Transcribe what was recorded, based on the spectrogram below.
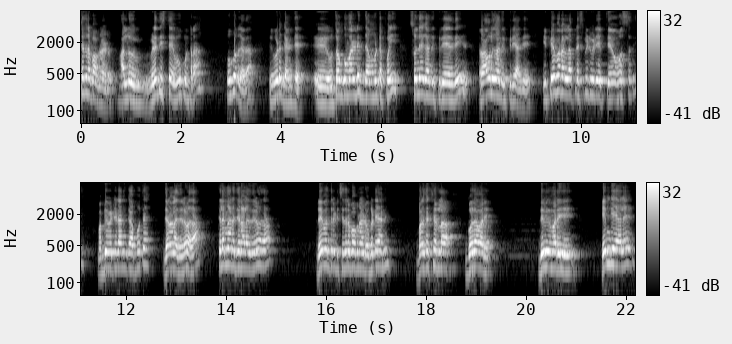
చంద్రబాబు నాయుడు వాళ్ళు విడదీస్తే ఊకుంటారా ఊకోరు కదా. ఇవి కూడా గంతే. ఈ ఉత్తమ్ కుమార్ రెడ్డి దమ్ముంటే పోయి సోనియా గాంధీకి ఫిర్యాది రాహుల్ గాంధీకి ఫిర్యాది. ఈ పేపర్లలో ప్రెస్ మీట్ పెట్టి చెప్తే ఏమొస్తుంది? మభ్య పెట్టడానికి కాకపోతే జనాలకు తెలియదా? తెలంగాణ జనాలకు తెలియదా? రేవంత్ రెడ్డి చంద్రబాబు నాయుడు ఒకటే అని? బనకచెర్ల గోదావరి. దీని మరి ఏం చేయాలి?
